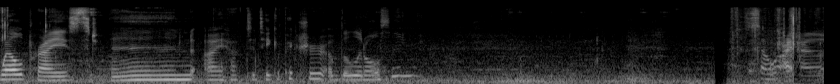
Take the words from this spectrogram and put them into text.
well priced and I have to take a picture of the little thing. So I have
